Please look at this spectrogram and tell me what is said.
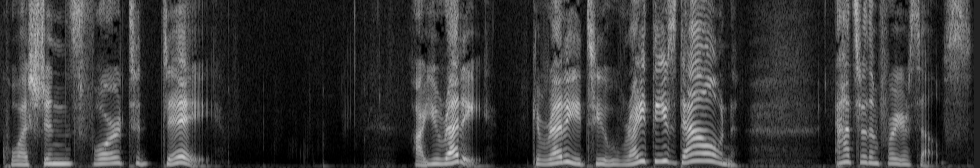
Questions for today. Are you ready? Get ready to write these down. Answer them for yourselves.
